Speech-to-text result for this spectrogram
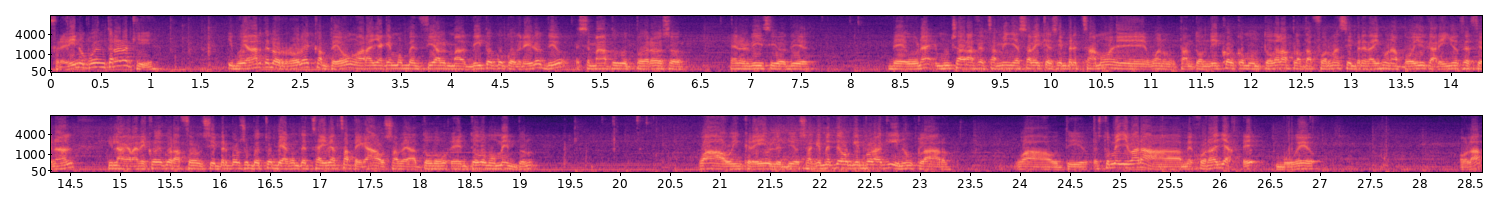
Freddy no puede entrar aquí Y voy a darte los roles, campeón Ahora ya que hemos vencido al maldito cocodrilo, tío. Ese más poderoso. En el vicio, tío de una. Y muchas gracias también, ya sabéis que siempre estamos, eh, bueno, tanto en Discord como en todas las plataformas, siempre dais un apoyo y cariño excepcional y le agradezco de corazón. Siempre, por supuesto, voy a contestar y voy a estar pegado, ¿sabes? A todo, en todo momento, ¿no? Wow, increíble, tío. O sea, que me tengo que ir por aquí, ¿no? Claro. Wow, tío. Esto me llevará a mejorar ya. Eh, bugueo. Hola.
